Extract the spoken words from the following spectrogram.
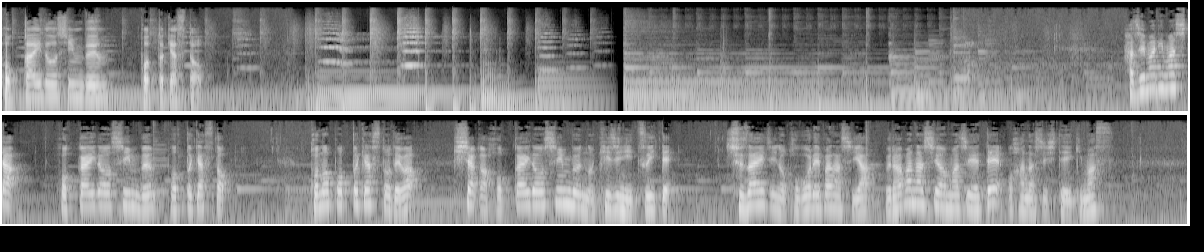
北海道新聞ポッドキャスト。始まりました。北海道新聞ポッドキャスト。このポッドキャストでは記者が北海道新聞の記事について取材時のこぼれ話や裏話を交えてお話ししていきます。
